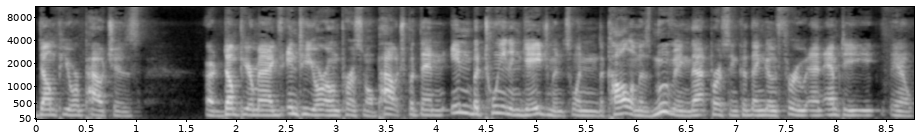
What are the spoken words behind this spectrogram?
dump your pouches or dump your mags into your own personal pouch. But then in between engagements, when the column is moving, that person could then go through and empty, you know,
